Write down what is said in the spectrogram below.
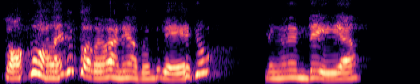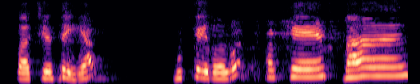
സ്റ്റോക്ക് വളരെ കുറവാണ്. അതുകൊണ്ട് വേഗം നിങ്ങൾ എന്ത് ചെയ്യാ? പർച്ചേസ് ചെയ്യാം. ബുക്ക് ചെയ്തോളൂ. ഓക്കെ ബൈ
